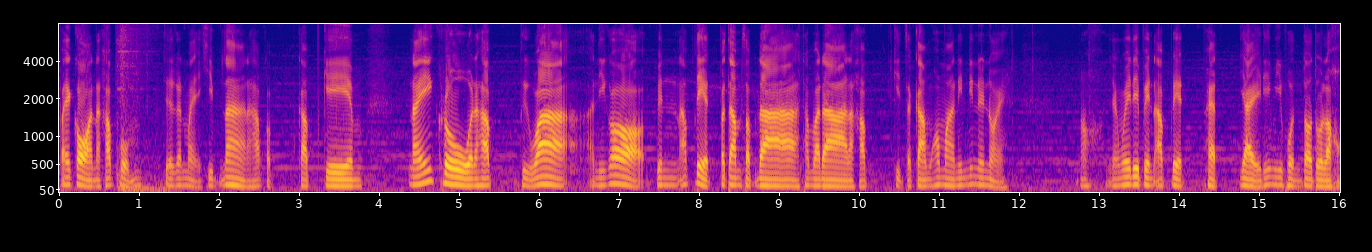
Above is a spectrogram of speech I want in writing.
ไปก่อนนะครับ ผมเจอกันใหม่คลิปหน้านะครับกับกับเกม Night Crow นะครับ ถือว่าอันนี้ก็เป็นอัปเดตประจำสัปดาห์ธรรมดานะครับ กิจกรรมเข้ามานิดๆหน่อยๆเนาะยังไม่ได้เป็นอัปเดตแพทใหญ่ที่มีผลต่อตัวละค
